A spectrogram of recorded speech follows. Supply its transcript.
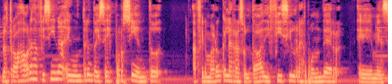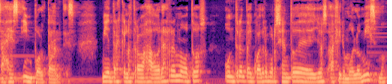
los trabajadores de oficina en un 36% afirmaron que les resultaba difícil responder eh, mensajes importantes, mientras que los trabajadores remotos, un 34% de ellos afirmó lo mismo.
